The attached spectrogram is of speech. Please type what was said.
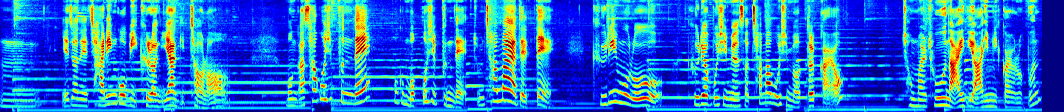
음, 예전에 자린고비 그런 이야기처럼 뭔가 사고 싶은데 혹은 먹고 싶은데 좀 참아야 될 때 그림으로 그려보시면서 참아보시면 어떨까요? 정말 좋은 아이디어 아닙니까, 여러분?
